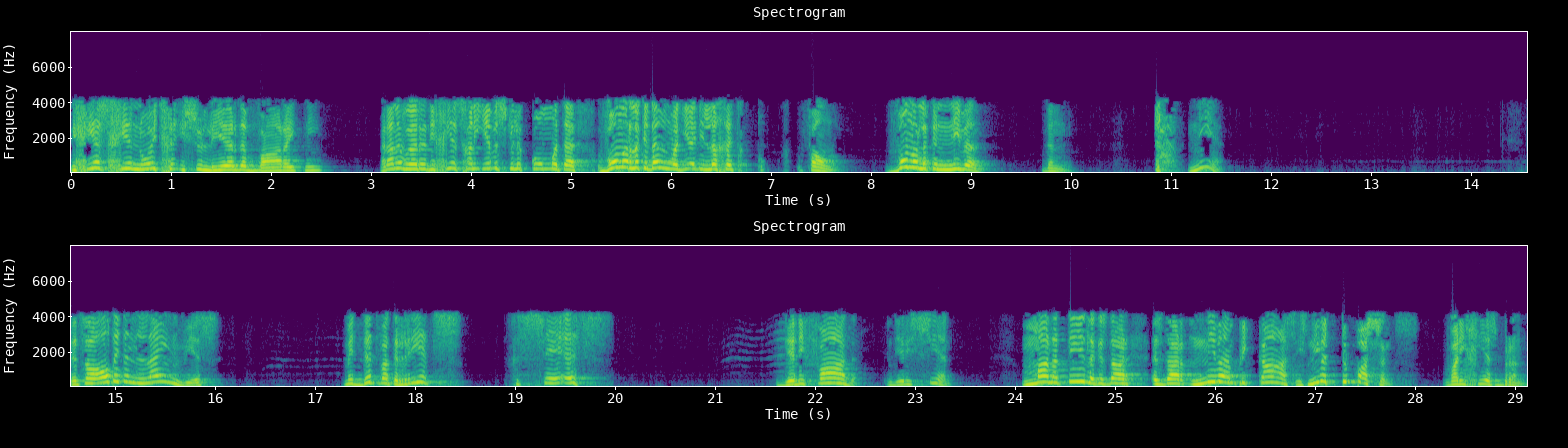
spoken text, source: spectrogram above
Die Gees gee nooit geïsoleerde waarheid nie. In ander woorde, die Gees gaan nie ewe skielik kom met 'n wonderlike ding wat jy uit die lug uit val nie. Wonderlike nuwe ding. Nee. Dit sal altyd in lyn wees met dit wat reeds gesê is deur die Vader en deur die Seun. Maar natuurlik is daar is daar nuwe implikasies, nuwe toepassings wat die Gees bring,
